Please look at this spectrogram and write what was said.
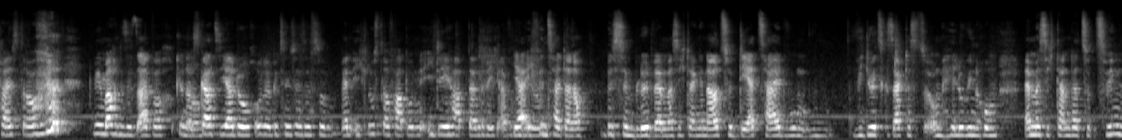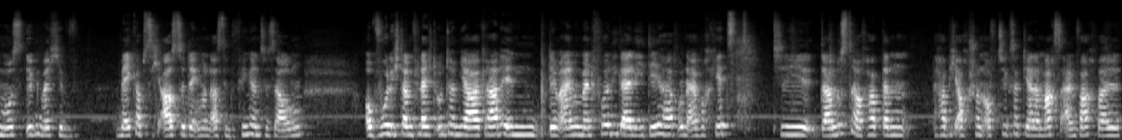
scheiß drauf, wir machen das jetzt einfach Genau. das ganze Jahr durch oder beziehungsweise so, wenn ich Lust drauf habe und eine Idee habe, dann drehe ich einfach Ja, ich finde es halt dann auch ein bisschen blöd, wenn man sich dann genau zu der Zeit, wo, wie du jetzt gesagt hast, um Halloween rum, wenn man sich dann dazu zwingen muss, irgendwelche Make-up sich auszudenken und aus den Fingern zu saugen, obwohl ich dann vielleicht unterm Jahr gerade in dem einen Moment voll die geile Idee habe und einfach jetzt die, da Lust drauf habe, dann habe ich auch schon oft gesagt, ja, dann mach's einfach, weil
